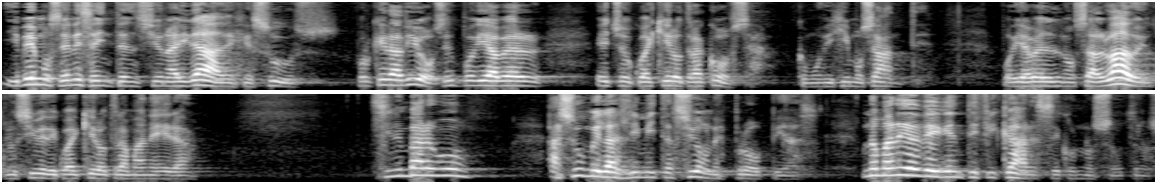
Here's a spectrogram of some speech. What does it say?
Y vemos en esa intencionalidad de Jesús, porque era Dios, Él podía haber hecho cualquier otra cosa, como dijimos antes, podía habernos salvado inclusive de cualquier otra manera. Sin embargo, asume las limitaciones propias, una manera de identificarse con nosotros.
